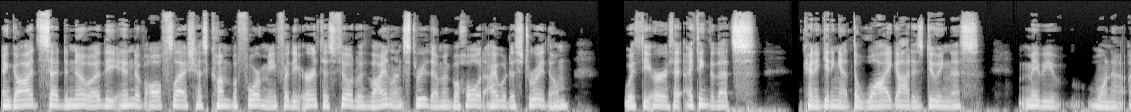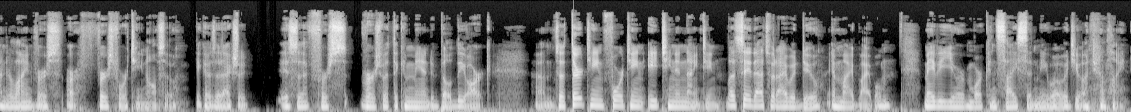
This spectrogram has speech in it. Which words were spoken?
And God said to Noah, The end of all flesh has come before me, for the earth is filled with violence through them, and behold, I will destroy them with the earth. I think that that's kind of getting at the why God is doing this. Maybe want to underline verse or verse 14 also because it actually is the first verse with the command to build the ark. Um, so 13, 14, 18, and 19. Let's say that's what I would do in my Bible. Maybe you're more concise than me. What would you underline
